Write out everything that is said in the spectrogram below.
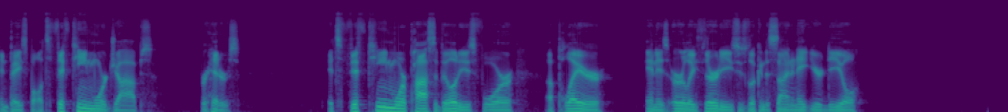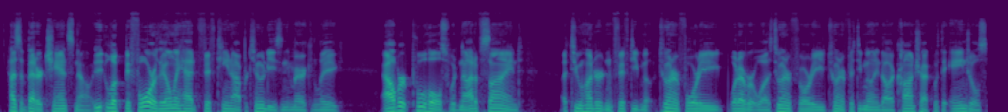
in baseball. It's 15 more jobs for hitters. It's 15 more possibilities for a player in his early 30s who's looking to sign an eight year deal. Has a better chance now. Look, before they only had 15 opportunities in the American League. Albert Pujols would not have signed a 250 240 whatever it was 240 250 million dollar contract with the Angels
